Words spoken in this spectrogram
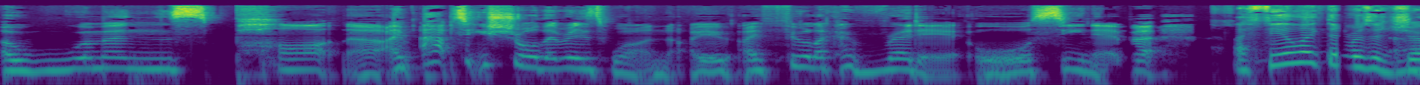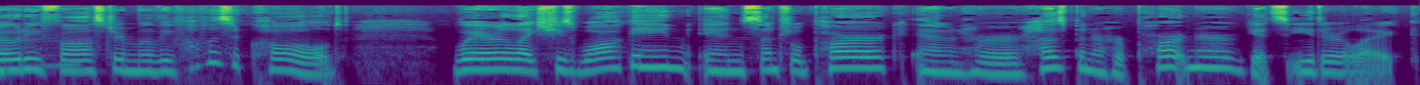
a woman's partner. I'm absolutely sure there is one. I, I feel like I've read it or seen it, but I feel like there was a Jodie uh, Foster movie. What was it called? Where like she's walking in Central Park and her husband or her partner gets either like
